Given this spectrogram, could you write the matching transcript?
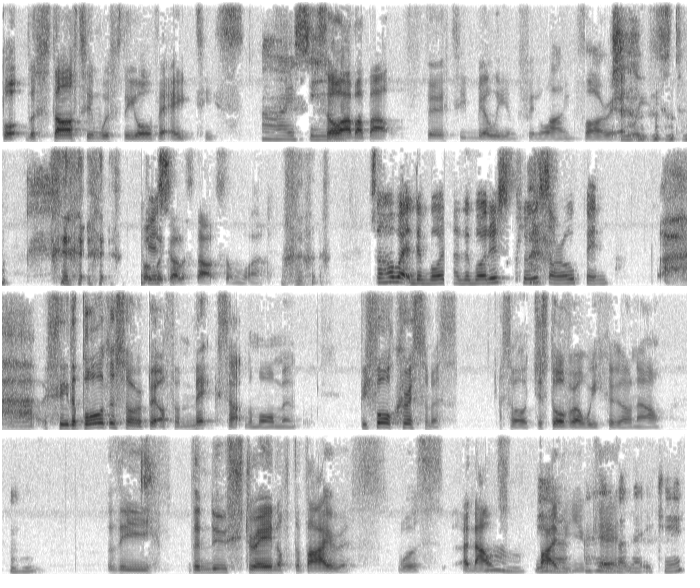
but they're starting with the over 80s. Oh, ah, I see. So I'm about 30 millionth in line for it at least. but we've got to start somewhere. so how about the border? Are the borders closed or open? Uh, see, the borders are a bit of a mix at the moment. Before Christmas, so just over a week ago now, mm-hmm. the the new strain of the virus was announced oh, by yeah, the UK. I heard about that, UK.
